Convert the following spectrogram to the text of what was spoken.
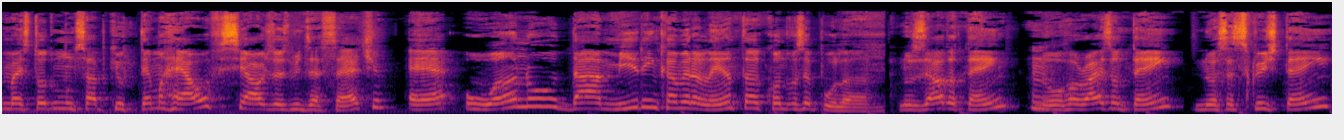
mas todo mundo sabe que o tema real oficial de 2017 é o ano da mira em câmera lenta quando você pula. No Zelda tem, no Horizon tem, no Assassin's Creed tem,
